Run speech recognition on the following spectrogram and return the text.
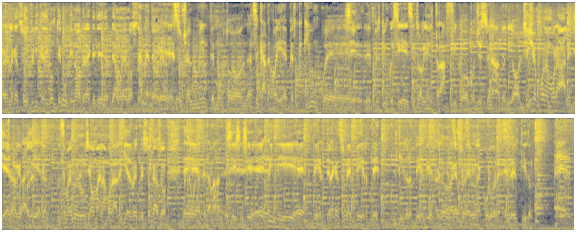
eh, la canzone più ricca di contenuti, no, Greg, che abbiamo nei nostri Eh beh, perché è socialmente molto azzeccata, poi è per chiunque, eh, per chiunque si, si trovi nel traffico congestionato di oggi. Sì, c'è un po' una morale dietro, che una morale potete- dietro. insomma noi non usiamo mai la morale dietro, in questo caso Siamo sempre davanti. Sì, sì, sì, e quindi è verde, la canzone è verde. Il titolo è verde. Verde, no, la canzone non ha colore, è il titolo. Verde,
